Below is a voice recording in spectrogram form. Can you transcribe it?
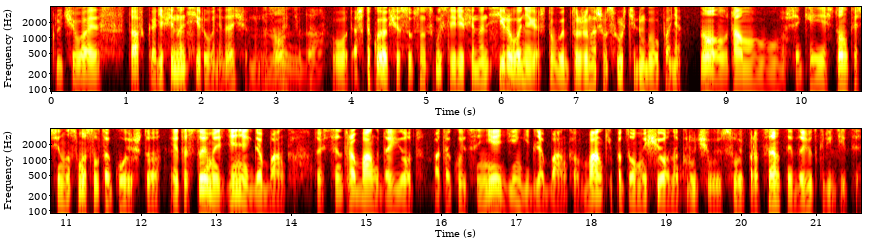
ключевая ставка рефинансирования, да, еще ну, называется? Ну, да. Вот. А что такое вообще, в собственном смысле, рефинансирование, чтобы тоже нашим слушателям было понятно? Ну, там всякие есть тонкости, но смысл такой, что это стоимость денег для банков. То есть Центробанк дает по такой цене деньги для банков. Банки потом еще накручивают свой процент и дают кредиты.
